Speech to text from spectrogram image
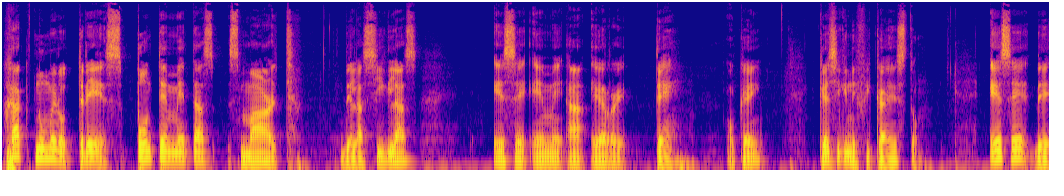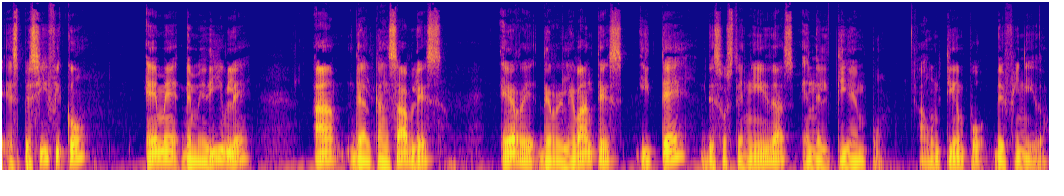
Hack número tres, ponte metas SMART de las siglas S-M-A-R-T. ¿Ok? ¿Qué significa esto? S de específico, M de medible, A de alcanzables, R de relevantes y T de sostenidas en el tiempo, a un tiempo definido.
